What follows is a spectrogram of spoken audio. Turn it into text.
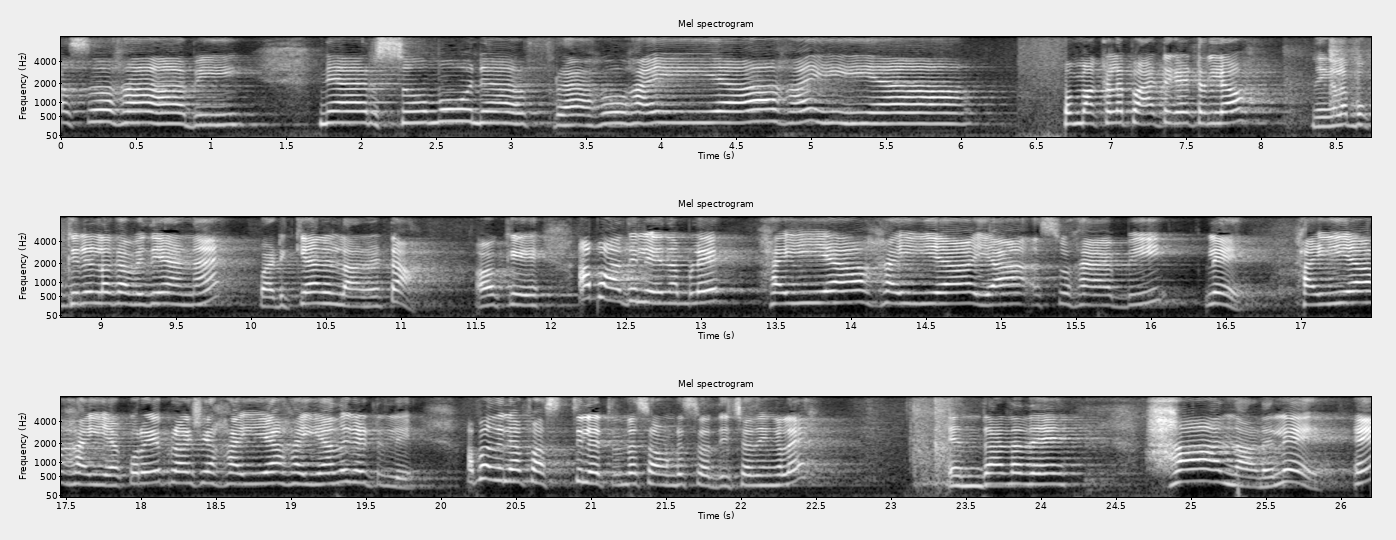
അസ്ഹാബി അപ്പം മക്കളെ പാട്ട് കേട്ടല്ലോ? നിങ്ങളെ ബുക്കിലുള്ള കവിതയാണ് പഠിക്കാനുള്ളതാണ് കേട്ടോ. ഓക്കെ. അപ്പോൾ അതിൽ നമ്മൾ ഹയ്യ ഹയ്യ യാ സുഹാബി അല്ലേ ഹയ്യ ഹയ്യ കുറേ പ്രാവശ്യം ഹയ്യ ഹയ്യ എന്ന് കേട്ടില്ലേ? അപ്പോൾ അതിൽ ആ ഫസ്റ്റ് ലെറ്ററിന്റെ സൗണ്ട് ശ്രദ്ധിച്ചോ നിങ്ങൾ എന്താണത്? ഹ എന്നാണ് അല്ലേ ഏ?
